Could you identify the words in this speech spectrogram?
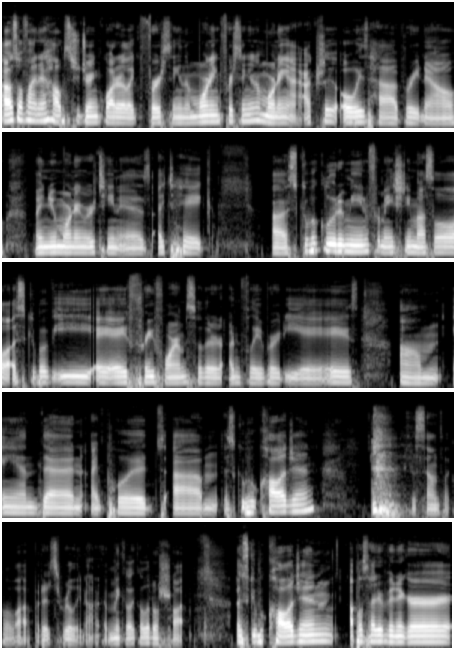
I also find it helps to drink water like first thing in the morning. First thing in the morning, I actually always have right now. My new morning routine is I take a scoop of glutamine from HD Muscle, a scoop of EAA freeform, so they're unflavored EAAs, um, and then I put um, a scoop of collagen. this sounds like a lot, but it's really not. I make like a little shot. A scoop of collagen, apple cider vinegar,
